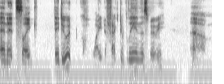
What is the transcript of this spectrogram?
and it's like they do it quite effectively in this movie um,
